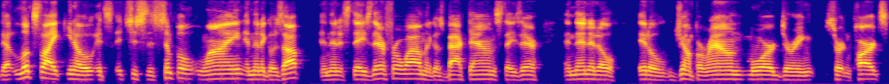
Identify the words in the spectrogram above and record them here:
that looks like you know it's it's just a simple line, and then it goes up, and then it stays there for a while, and then it goes back down, stays there, and then it'll it'll jump around more during certain parts.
